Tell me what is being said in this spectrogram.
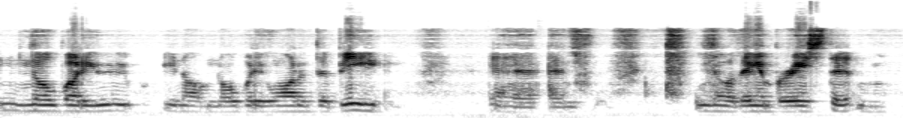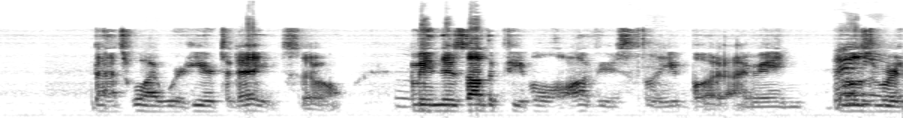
nobody you know nobody wanted to be and, and you know they embraced it and that's why we're here today so i mean there's other people obviously but i mean I those mean- were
